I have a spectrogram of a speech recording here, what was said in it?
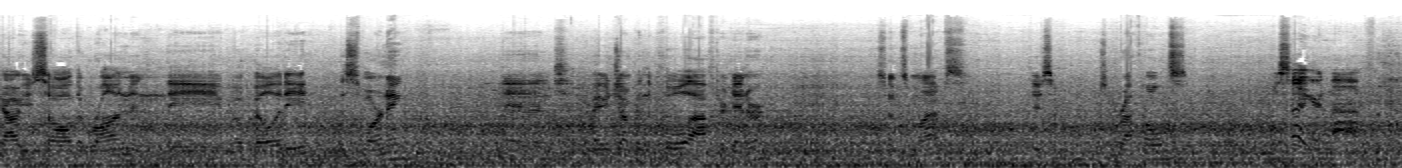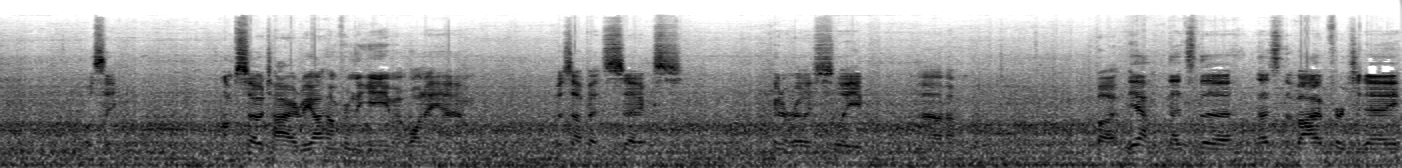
Workout. You saw the run and the mobility this morning. And maybe jump in the pool after dinner. Swim some laps. Do some, some breath holds. We'll see. that. We'll see. I'm so tired. We got home from the game at 1 a.m up at 6. Couldn't really sleep. Um, but yeah, that's the that's the vibe for today.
